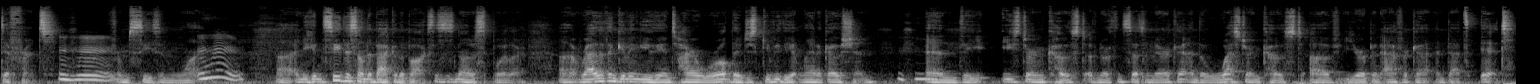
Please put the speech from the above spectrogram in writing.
different Mm-hmm. from season one. Uh, and you can see this on the back of the box. This is not a spoiler. Uh, rather than giving you the entire world, they just give you the Atlantic Ocean Mm-hmm. and the eastern coast of North and South America and the western coast of Europe and Africa, and that's it.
